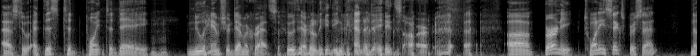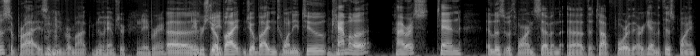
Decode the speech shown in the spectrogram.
as to at this to point today, New Hampshire Democrats who their leading candidates are. uh, Bernie, 26 percent. No surprise. I mean, Vermont, New Hampshire, Neighboring- Uh, neighbor Joe. Biden, Joe Biden, 22. Kamala Harris, 10. Elizabeth Warren, 7. Uh, the top four there. Again, at this point,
